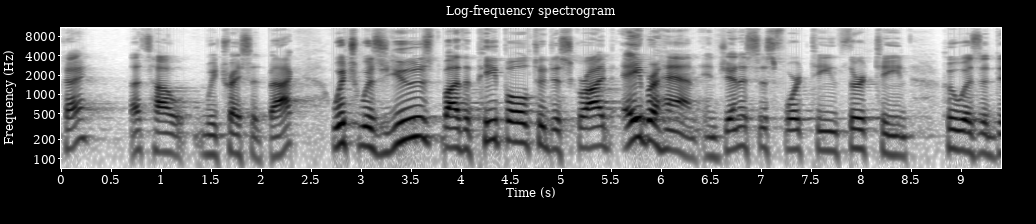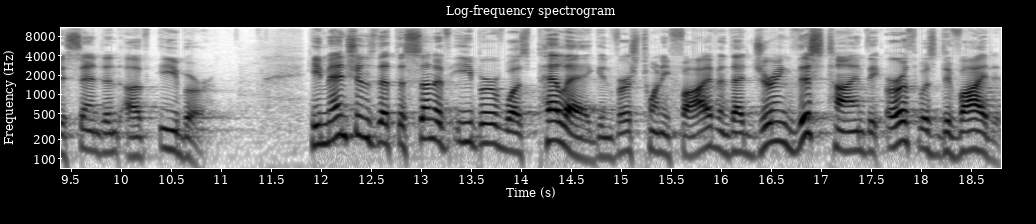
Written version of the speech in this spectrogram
Okay, that's how we trace it back, which was used by the people to describe Abraham in Genesis 14, 13, who was a descendant of Eber. He mentions that the son of Eber was Peleg in verse 25 and that during this time the earth was divided,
